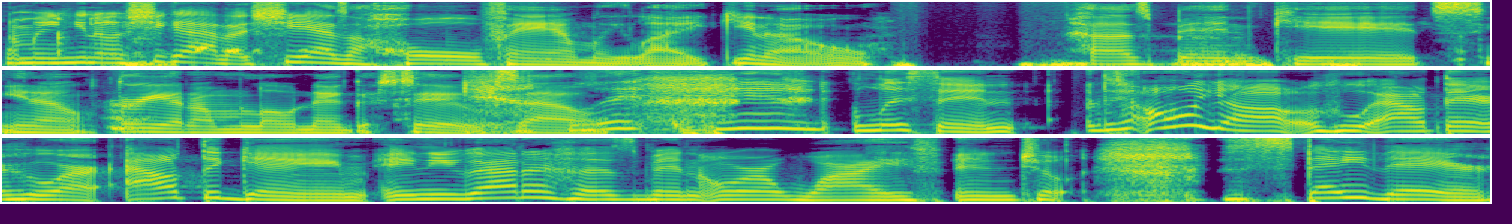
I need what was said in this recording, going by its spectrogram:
I mean, you know, she got a she has a whole family, like, you know, husband, kids, you know, three of them little niggas too. So man, listen, to all y'all who out there who are out the game and you got a husband or a wife and chil- stay there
